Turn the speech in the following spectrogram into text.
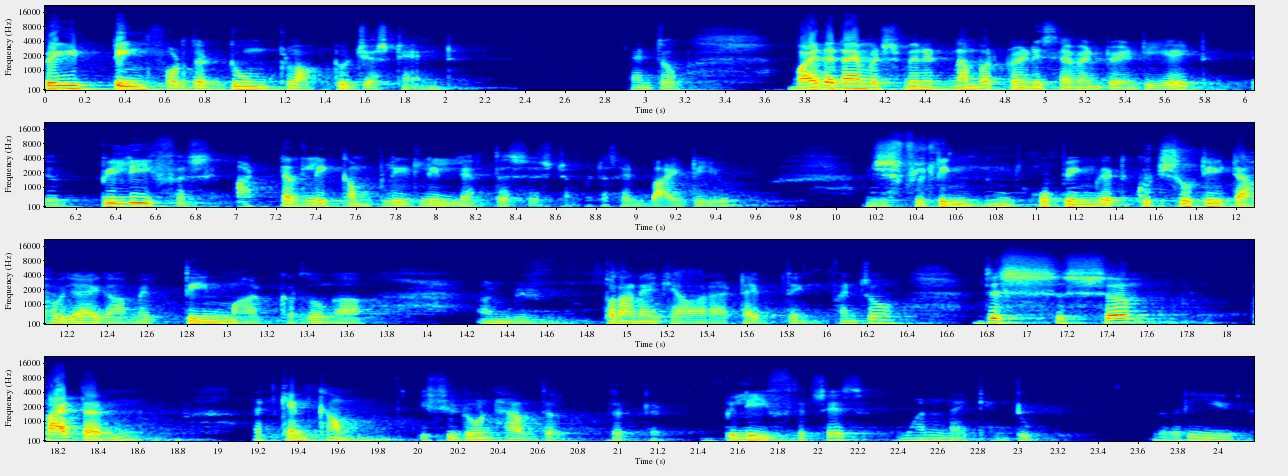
waiting for the doom clock to just end. And so by the time it's minute number 27, 28, your belief has utterly, completely left the system. It has said bye to you. Just flitting, hoping that chotita ho jayega, main teen mark kar dunga, and pata nahi kya ho raha type thing. And so this pattern that can come if you don't have the, the, the belief that says, one I can do. Very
